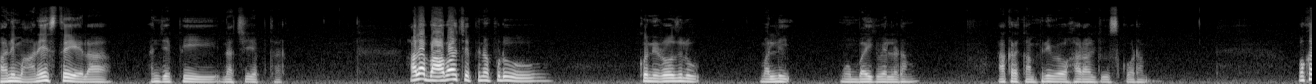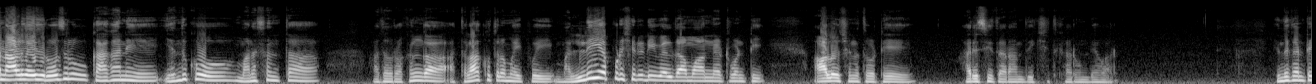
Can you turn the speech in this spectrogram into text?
పని మానేస్తే ఎలా? అని చెప్పి నచ్చ చెప్తారు. అలా బాబా చెప్పినప్పుడు కొన్ని రోజులు మళ్ళీ ముంబైకి వెళ్ళడం అక్కడ కంపెనీ వ్యవహారాలు చూసుకోవడం. ఒక నాలుగైదు రోజులు కాగానే ఎందుకో మనసంతా అదో రకంగా అతలాకుతలం అయిపోయి మళ్ళీ ఎప్పుడు షిరిడి వెళ్దామా అన్నటువంటి ఆలోచనతోటే హరిసీతారాం దీక్షిత్ గారు ఉండేవారు. ఎందుకంటే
